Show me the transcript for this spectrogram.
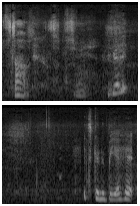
Stop. You got it? It's gonna be a hit.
